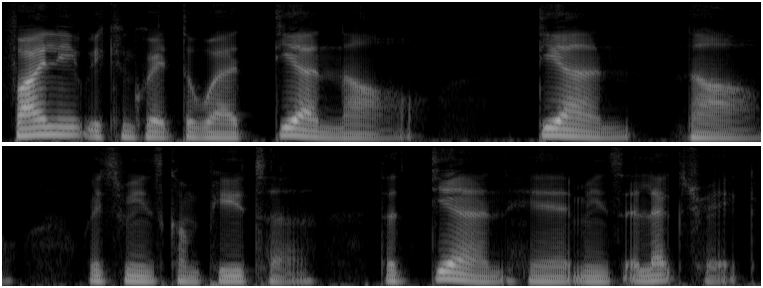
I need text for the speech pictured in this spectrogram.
Finally, we can create the word 电脑,电脑, which means computer. The 电 here means electric.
